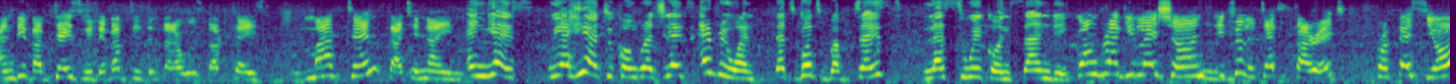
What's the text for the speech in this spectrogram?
and be baptized with the baptism that I was baptized. Mark 10:39. And yes, we are here to congratulate everyone that got baptized last week on Sunday. Congratulations! It really takes courage. Profess your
